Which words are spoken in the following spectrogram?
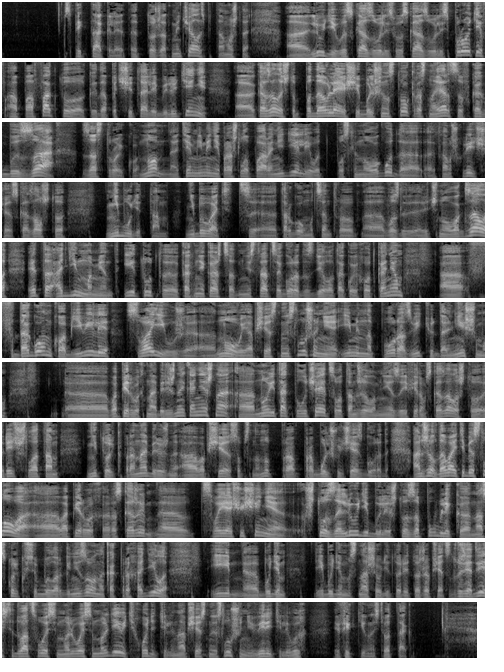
спектакль. Это тоже отмечалось, потому что а, люди высказывались, высказывались против, а по факту, когда подсчитали бюллетени, а, оказалось, что подавляющее большинство красноярцев как бы за застройку. Но, тем не менее, прошло пара недель, и вот после Нового года Александр Шкуревич сказал, что не будет там, не бывать ц- торговому центру а, возле речного вокзала. Это один момент. И тут, э, как мне кажется, администрация города сделала такой ход конем. А, догонку объявили свои уже э, новые общественные слушания именно по развитию дальнейшему, э, во-первых, набережной, конечно. А, но и так получается, вот Анжела мне за эфиром сказала, что речь шла там не только про набережную, а вообще, собственно, ну, про, про большую часть города. Анжел, давай тебе слово. А, во-первых, расскажи э, свои ощущения, что за люди были, что за публика, насколько все было организовано, как проходило, и э, будем, и будем с нашей аудиторией тоже общаться. Друзья, 228 08 09, ходите ли на общественные слушания, верите ли в их эффективность? Вот так.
